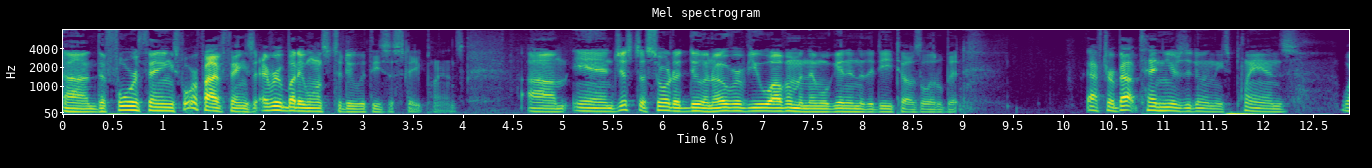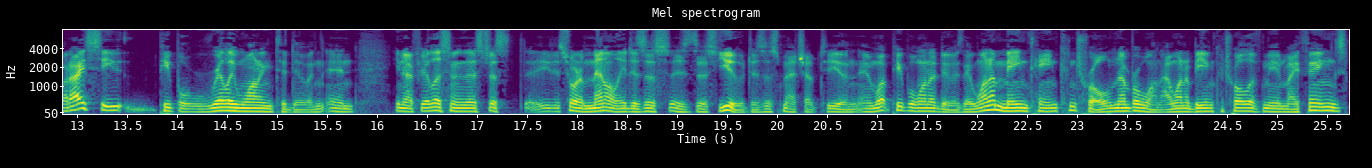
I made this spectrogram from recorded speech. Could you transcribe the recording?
uh, the four things, four or five things everybody wants to do with these estate plans. Um, and just to sort of do an overview of them, and then we'll get into the details a little bit. After about 10 years of doing these plans, what I see people really wanting to do, and, and you know, if you're listening to this, just sort of mentally, does this is this you? Does this match up to you? And, and what people want to do is they want to maintain control. Number one, I want to be in control of me and my things.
